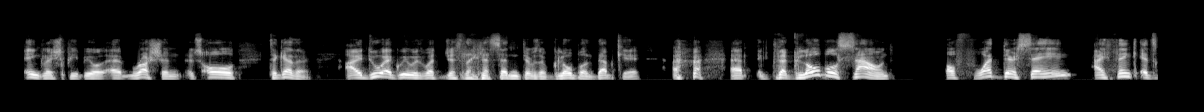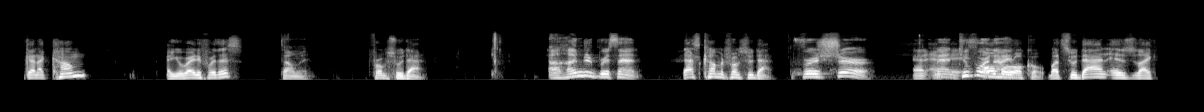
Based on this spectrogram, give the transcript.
English people, Russian. It's all together. I do agree with what just Leila said in terms of global debke. the global sound of what they're saying, I think it's going to come. Are you ready for this? Tell me. From Sudan. A hundred percent. That's coming from Sudan. For sure. And, and Man, two four nine. Morocco. But Sudan is like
